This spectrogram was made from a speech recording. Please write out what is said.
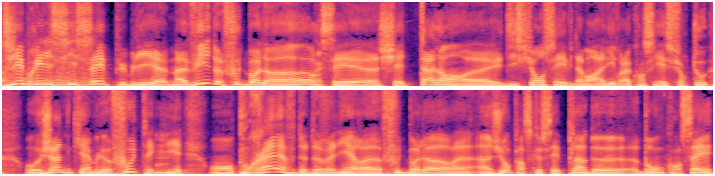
Djibril Cissé publie euh, Ma vie de footballeur. C'est euh, chez Talent euh, Édition. C'est évidemment un livre à conseiller surtout aux jeunes qui aiment le foot et qui ont pour rêve de devenir euh, footballeur euh, un jour parce que c'est plein de bons conseils.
